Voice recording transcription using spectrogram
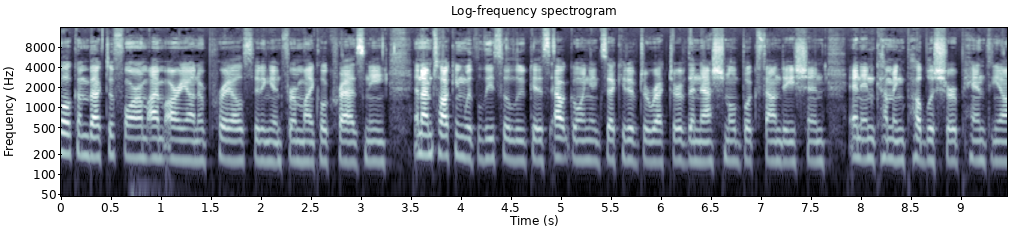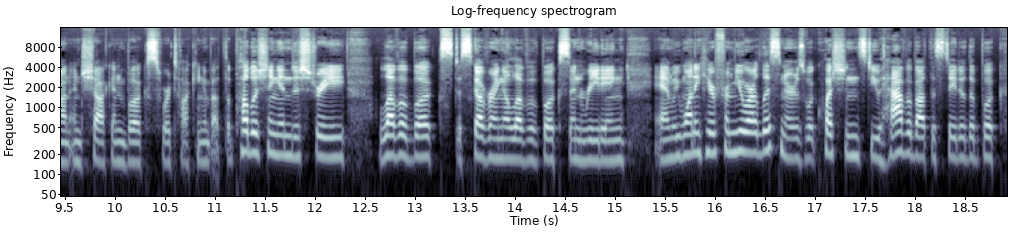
Welcome back to Forum. I'm Ariana Proehl, sitting in for Michael Krasny, and I'm talking with Lisa Lucas, outgoing executive director of the National Book Foundation and incoming publisher Pantheon and Schocken Books. We're talking about the publishing industry, love of books, discovering a love of books and reading, and we want to hear from you, our listeners. What questions do you have about the state of the book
